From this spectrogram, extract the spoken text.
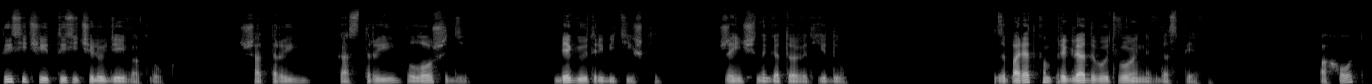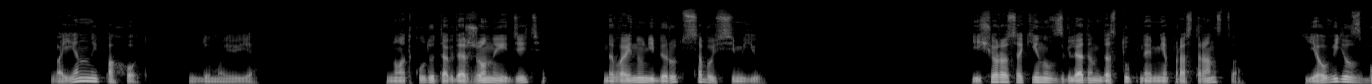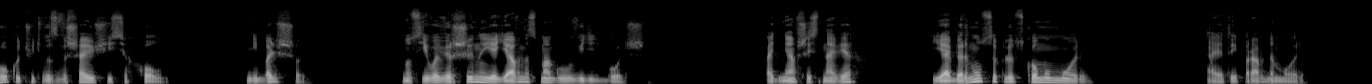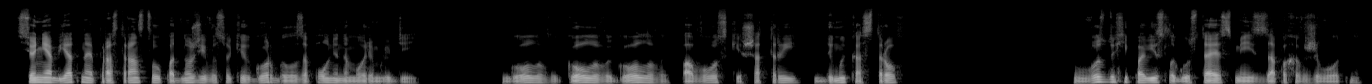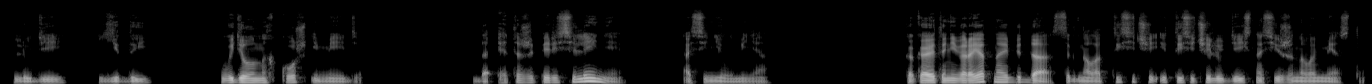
Тысячи и тысячи людей вокруг. Шатры, костры, лошади. Бегают ребятишки. Женщины готовят еду. За порядком приглядывают воины в доспехах. Поход? Военный поход, думаю я. Но откуда тогда жены и дети? На войну не берут с собой семью. Еще раз окинув взглядом доступное мне пространство, я увидел сбоку чуть возвышающийся холм. Небольшой. Но с его вершины я явно смогу увидеть больше. Поднявшись наверх, я обернулся к людскому морю. А это и правда море. Все необъятное пространство у подножья высоких гор было заполнено морем людей. Головы, головы, головы, повозки, шатры, дымы костров. В воздухе повисла густая смесь запахов животных, людей, еды, выделанных кож и меди. Да это же переселение, осенило меня. Какая-то невероятная беда согнала тысячи и тысячи людей с насиженного места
